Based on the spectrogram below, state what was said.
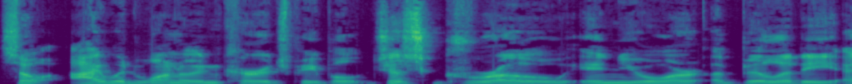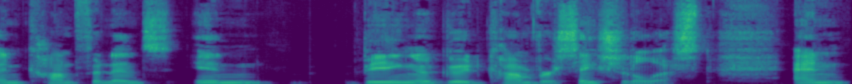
So I would want to encourage people just grow in your ability and confidence in being a good conversationalist and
